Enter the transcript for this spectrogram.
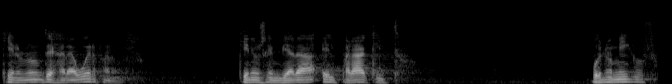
que no nos dejará huérfanos, que nos enviará el Paráclito. Bueno amigos,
